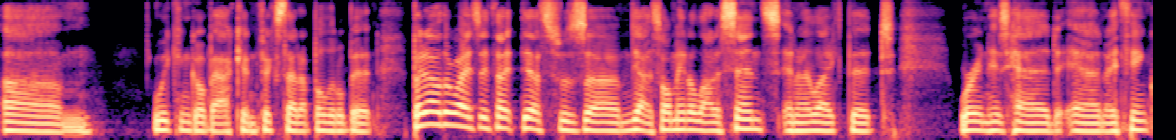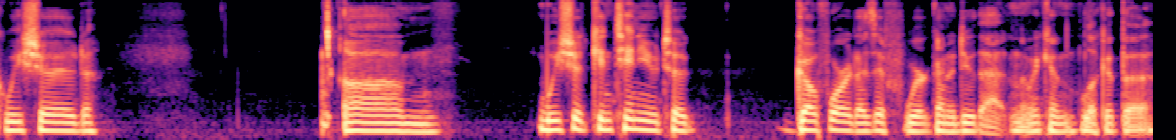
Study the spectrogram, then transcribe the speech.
um, we can go back and fix that up a little bit. But otherwise, I thought this was, um, yeah, it's all made a lot of sense, and I like that we're in his head, and I think we should, um, we should continue to go for it as if we're going to do that, and then we can look at the,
